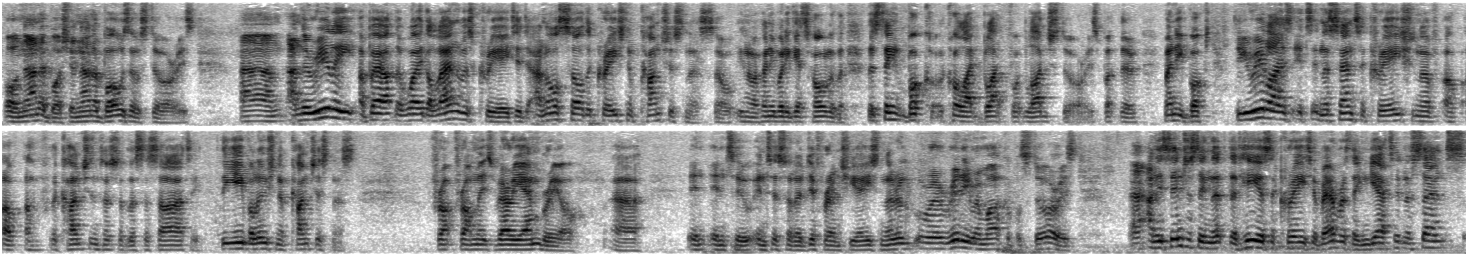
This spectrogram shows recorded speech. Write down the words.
or Nanabush or Nanabozo stories. Um, and they're really about the way the land was created and also the creation of consciousness. So, you know, if anybody gets hold of it, there's a book called like Blackfoot Lodge stories, but there are many books. Do you realize it's in a sense a creation of, of, of, of the consciousness of the society, the evolution of consciousness from, from its very embryo uh, in, into, into sort of differentiation? There are, are really remarkable stories. Uh, and it's interesting that, that he is the creator of everything, yet in a sense,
